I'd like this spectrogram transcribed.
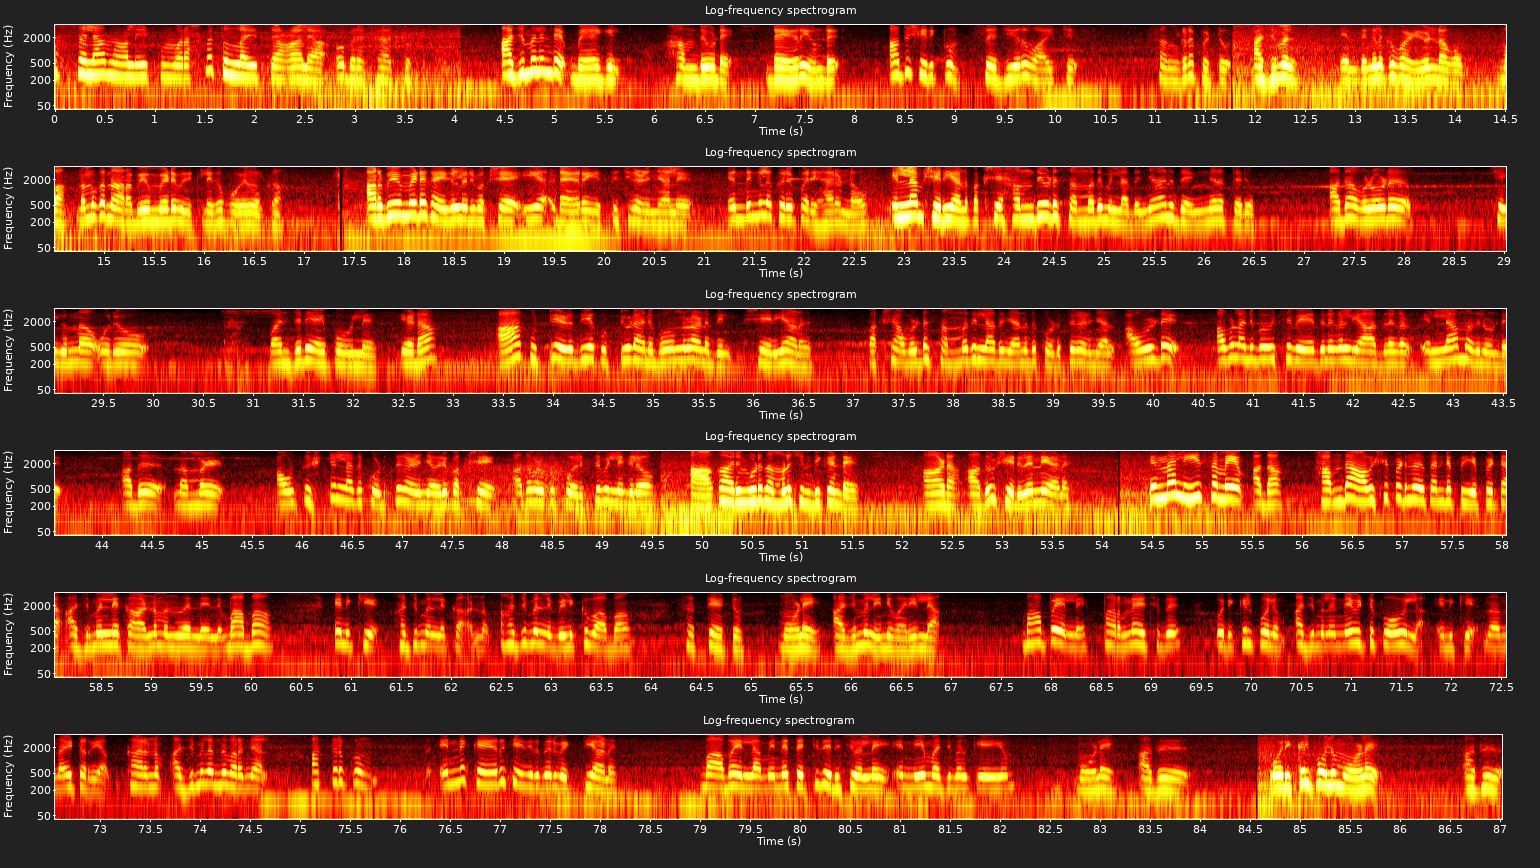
അസ്സലാമു വലൈക്കും വറഹ്മത്തുള്ളാഹി തആല വബറകാതുഹു. അജ്മലിന്റെ ബാഗിൽ ഹംദയുടെ ഡയറി ഉണ്ട്. അത് ശരിക്കും സജീർ വായിച്ച് സങ്കടപ്പെട്ടു. അജ്മൽ എന്തെങ്കിലുമൊക്കെ വഴിയുണ്ടാകും. വാ നമുക്കൊന്ന് അറബിയമ്മയുടെ വീട്ടിലേക്ക് പോയി നോക്കാം. അറബിയമ്മയുടെ കൈകളിൽ ഒരു പക്ഷേ ഈ ഡയറി എത്തിച്ചു കഴിഞ്ഞാൽ എന്തെങ്കിലുമൊക്കെ ഒരു പരിഹാരം ഉണ്ടാവും. എല്ലാം ശരിയാണ് പക്ഷേ ഹംദയുടെ സമ്മതമില്ലാതെ ഞാനിത് എങ്ങനെ തരും? അത് അവളോട് ചെയ്യുന്ന ഒരു വഞ്ചനയായി പോവില്ലേ എടാ ആ കുട്ടി എഴുതിയ കുട്ടിയുടെ അനുഭവങ്ങളാണിതിൽ. ശരിയാണ്. പക്ഷെ അവളുടെ സമ്മതില്ലാതെ ഞാനത് കൊടുത്തു കഴിഞ്ഞാൽ അവളുടെ അവൾ അനുഭവിച്ച വേദനകൾ യാതനകൾ എല്ലാം അതിലുണ്ട്. അത് നമ്മൾ അവൾക്ക് ഇഷ്ടമില്ലാതെ കൊടുത്തു കഴിഞ്ഞ ഒരു പക്ഷേ അത് അവൾക്ക് പൊരുത്തമില്ലെങ്കിലോ? ആ കാര്യം കൂടി നമ്മൾ ചിന്തിക്കണ്ടേ? ആടാ അതും ശരി തന്നെയാണ്. എന്നാൽ ഈ സമയം അതാ ഹംദ ആവശ്യപ്പെടുന്നത് തന്റെ പ്രിയപ്പെട്ട അജ്മലിനെ കാണണം കാണണമെന്ന് തന്നെയാണ് ബാബ എനിക്ക് അജ്മലിനെ കാണണം. അജ്മലിനെ വിളിക്കു ബാബ. സത്യമായിട്ടും മോളെ അജ്മൽ ഇനി വരില്ല. ബാപ്പയല്ലേ പറഞ്ഞയച്ചത്? ഒരിക്കൽ പോലും അജ്മൽ എന്നെ വിട്ടു പോവില്ല. എനിക്ക് നന്നായിട്ടറിയാം. കാരണം അജ്മൽ എന്ന് പറഞ്ഞാൽ അത്രക്കും എന്നെ കെയർ ചെയ്തിരുന്ന ഒരു വ്യക്തിയാണ്. ബാബ എല്ലാം എന്നെ തെറ്റിദ്ധരിച്ചു അല്ലേ? എന്നെയും അജ്മൽക്കെയും. മോളെ അത് ഒരിക്കൽ പോലും മോളെ അത്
